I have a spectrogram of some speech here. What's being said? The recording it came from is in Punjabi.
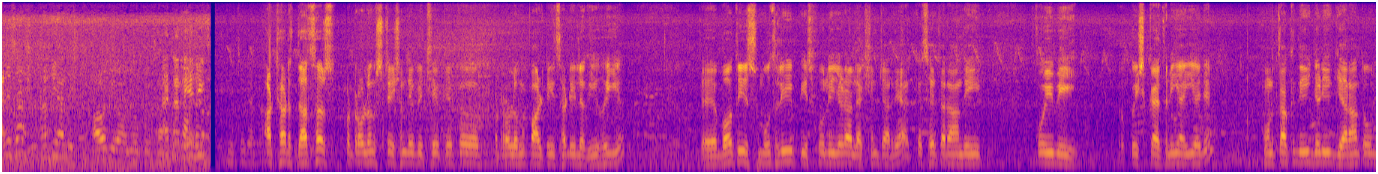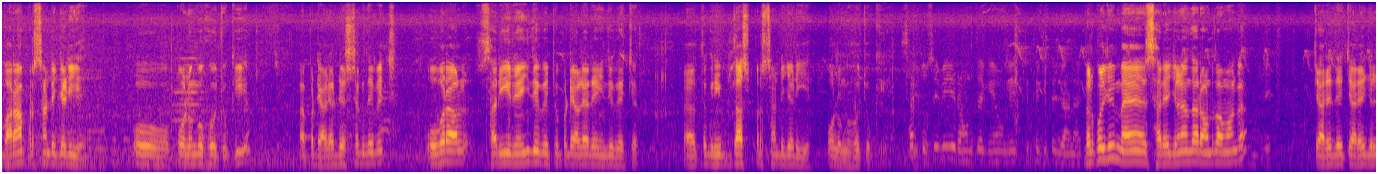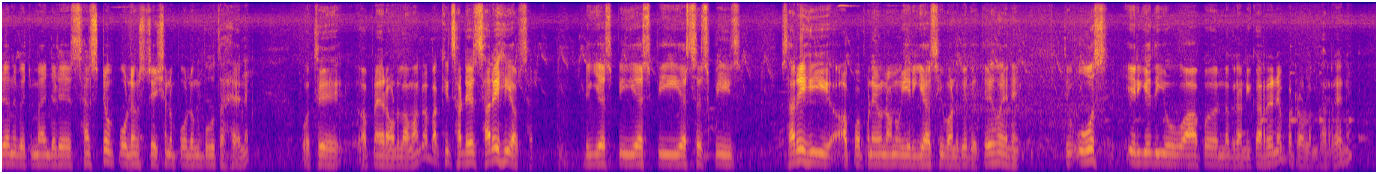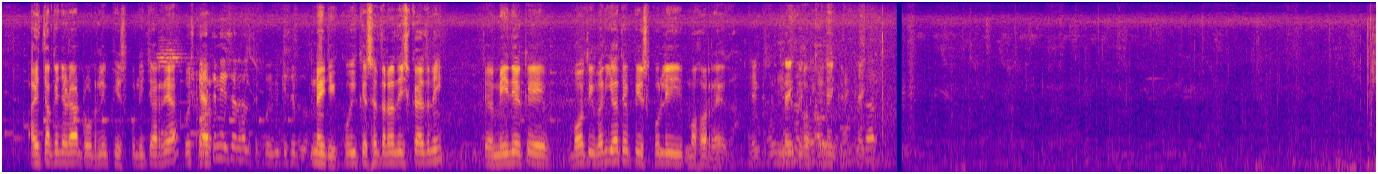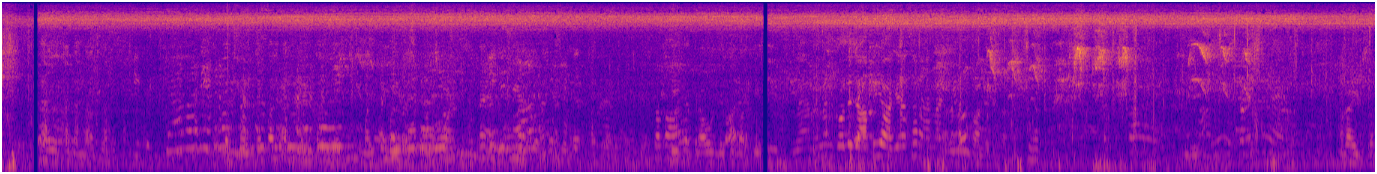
ਹਾਂਜੀ ਸਰ ਹਾਂਜੀ ਹਾਂਜੀ। ਆਓ ਜੀ ਆਓ ਜੋ। ਕੋਈ 8-8 10 ਪੈਟਰੋਲਿੰਗ ਸਟੇਸ਼ਨ ਦੇ ਵਿੱਚ ਇੱਕ ਇੱਕ ਪੈਟਰੋਲਿੰਗ ਪਾਰਟੀ ਸਾਡੀ ਲੱਗੀ ਹੋਈ ਹੈ। ਤੇ ਬਹੁਤ ਹੀ ਸਮੂਥਲੀ ਪੀਸਫੁਲੀ ਜਿਹੜਾ ਇਲੈਕਸ਼ਨ ਚੱਲ ਰਿਹਾ ਕਿਸੇ ਤਰ੍ਹਾਂ ਦੀ ਕੋਈ ਵੀ ਕੋਈ ਸ਼ਿਕਾਇਤ ਨਹੀਂ ਆਈ ਹੈ ਜੇ ਹੁਣ ਤੱਕ ਦੀ ਜਿਹੜੀ 11 ਤੋਂ 12% ਜਿਹੜੀ ਹੈ ਉਹ ਪੋਲਿੰਗ ਹੋ ਚੁੱਕੀ ਹੈ ਪਟਿਆਲਾ ਡਿਸਟ੍ਰਿਕਟ ਦੇ ਵਿੱਚ। ਓਵਰਆਲ ਸਾਰੀ ਰੇਂਜ ਦੇ ਵਿੱਚ ਪਟਿਆਲਾ ਰੇਂਜ ਦੇ ਵਿੱਚ ਤਕਰੀਬ 10% ਜਿਹੜੀ ਹੈ ਪੋਲਿੰਗ ਹੋ ਚੁੱਕੀ ਹੈ। ਸਰ ਤੁਸੀਂ ਵੀ ਰਾਉਂਡ ਤੇ ਗਏ ਹੋਗੇ ਕਿੱਥੇ ਕਿੱਥੇ ਜਾਣਾ ਹੈ? ਬਿਲਕੁਲ ਜੀ ਮੈਂ ਸਾਰੇ ਜ਼ਿਲ੍ਹਿਆਂ ਦਾ ਰਾਉਂਡ ਲਾਵਾਂਗਾ। ਚਾਰੇ ਦੇ ਚਾਰੇ ਜ਼ਿਲ੍ਹਿਆਂ ਦੇ ਵਿੱਚ ਮੈਂ ਜਿਹੜੇ sensitive polling station polling booth ਹੈ ਨੇ ਉੱਥੇ ਆਪਣੇ ਰਾਉਂਡ ਲਾਵਾਂਗਾ। ਬਾਕੀ ਸਾਡੇ ਸਾਰੇ ਹੀ ਅਫਸਰ ਡੀਐਸਪੀ ਐਸਪੀ ਐਸਐਸਪੀ ਸਾਰੇ ਹੀ ਆਪ ਆਪਣੇ ਉਹਨਾਂ ਨੂੰ ਏਰੀਆ ਅਸੀਂ ਵੰਡ ਕੇ ਦਿੱਤੇ ਹੋਏ ਨੇ। ਤੇ ਉਸ ਏਰੀਏ ਦੀ ਉਹ ਆਪ ਨਿਗਰਾਨੀ ਕਰ ਰਹੇ ਨੇ ਪੈਟਰੋਲਿੰਗ ਕਰ ਰਹੇ ਨੇ। ਅਜੇ ਤੱਕ ਜਿਹੜਾ ਟੋਟਲੀ ਪੀਸਫੁਲੀ ਚੱਲ ਰਿਹਾ। ਕੋਈ ਸ਼ਿਕਾਇਤ ਨਹੀਂ ਸਰ ਹਾਲੇ ਤੱਕ ਕੋਈ ਵੀ ਕਿਸੇ ਬੂਥ ਨਹੀਂ ਜੀ ਕੋਈ ਕਿਸੇ ਤਰ੍ਹਾਂ ਦੀ ਸ਼ਿਕਾਇਤ ਨਹੀਂ। ਤੇ ਉਮੀਦ ਹੈ ਕਿ ਬਹੁਤ ਹੀ ਵਧੀਆ ਤੇ ਪੀਸਫੁਲੀ ਮਾਹੌਲ ਰਹੇਗਾ। Thank you thank you thank you ਮੈਂ ਵਿਮਨ ਕਾਲਜ ਆਪ ਹੀ ਆ ਗਿਆ sir am at women college sir ji. Right sir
